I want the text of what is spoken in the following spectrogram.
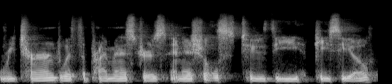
returned with the prime minister's initials to the PCO?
